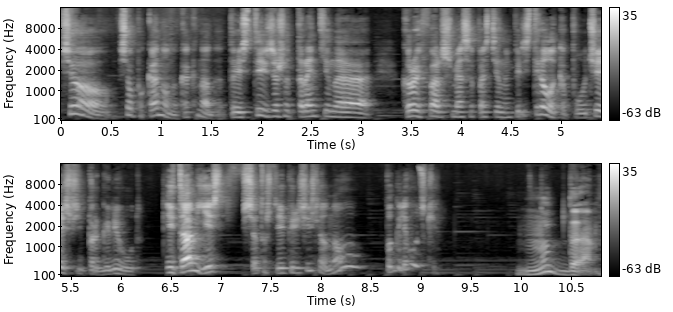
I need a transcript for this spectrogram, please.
Все, все по канону, как надо. То есть ты ждешь от Тарантино кровь, фарш, мясо по стенам перестрелок, а получаешь фильм про Голливуд. И там есть все то, что я перечислил, но по-голливудски. Ну да.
